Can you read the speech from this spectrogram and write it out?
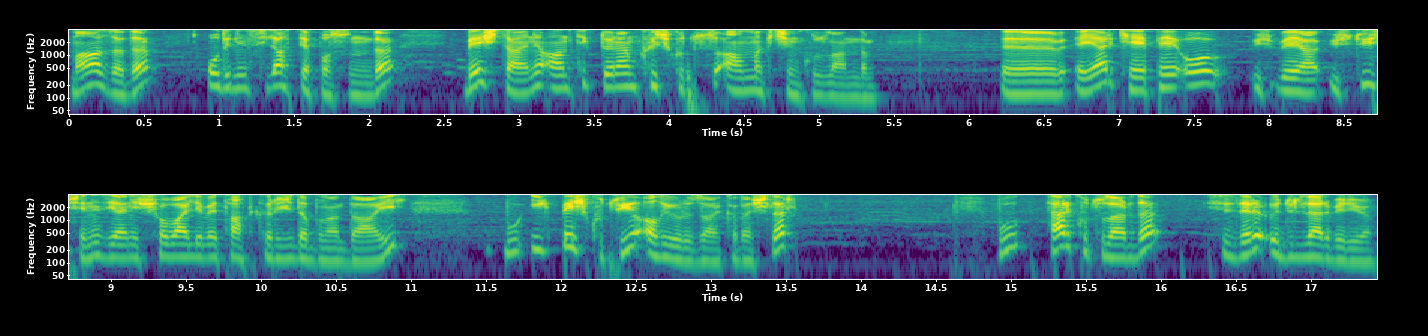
mağazada Odin'in silah deposunda 5 tane antik dönem kış kutusu almak için kullandım. Ee, eğer KPO veya üstüyseniz yani şövalye ve taht kırıcı da buna dahil. Bu ilk 5 kutuyu alıyoruz arkadaşlar. Bu her kutularda sizlere ödüller veriyor.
